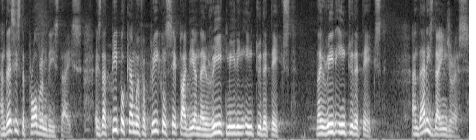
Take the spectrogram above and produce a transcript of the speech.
And this is the problem these days, is that people come with a preconceived idea and they read meaning into the text. They read into the text. And that is dangerous.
